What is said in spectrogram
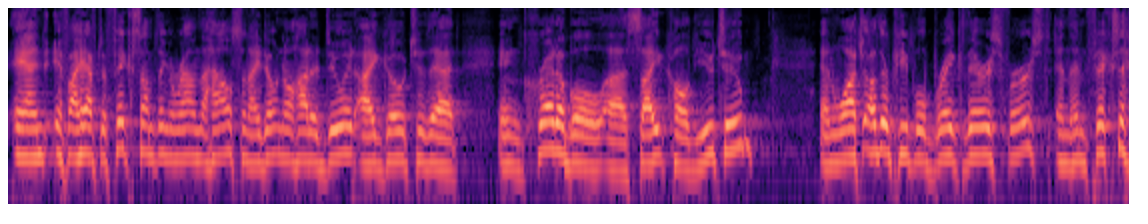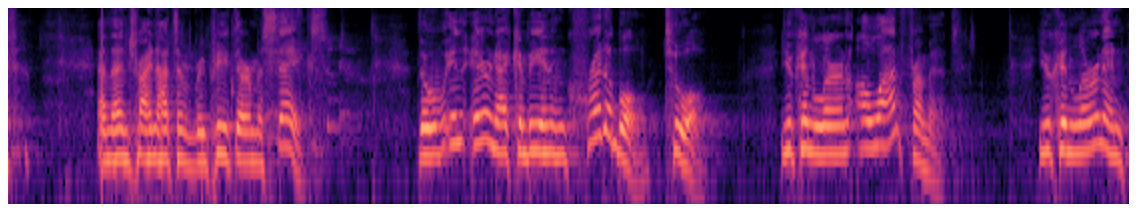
And if I have to fix something around the house and I don't know how to do it, I go to that incredible uh, site called YouTube and watch other people break theirs first and then fix it and then try not to repeat their mistakes. The internet can be an incredible tool. You can learn a lot from it. You can learn and,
